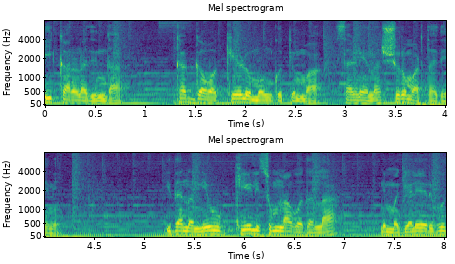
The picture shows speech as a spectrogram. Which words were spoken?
ಈ ಕಾರಣದಿಂದ ಕಗ್ಗವ ಕೇಳು ಮಂಕುತಿಮ್ಮ ಸರಣಿಯನ್ನು ಶುರು ಮಾಡ್ತಾ ಇದ್ದೀನಿ. ಇದನ್ನು ನೀವು ಕೇಳಿ ಸುಮ್ಮನಾಗೋದಲ್ಲ ನಿಮ್ಮ ಗೆಳೆಯರಿಗೂ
